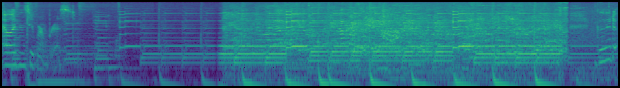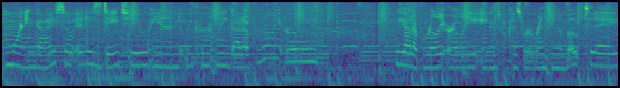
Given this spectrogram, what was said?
I wasn't super impressed. Good morning, guys. So it is day two, and we currently got up really early. We got up really early, and because we're renting a boat today,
